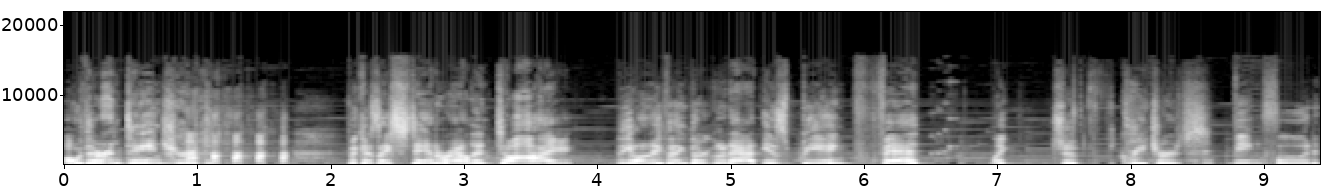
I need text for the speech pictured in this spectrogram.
Oh, they're endangered because they stand around and die. The only thing they're good at is being fed, like to creatures. Being food.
